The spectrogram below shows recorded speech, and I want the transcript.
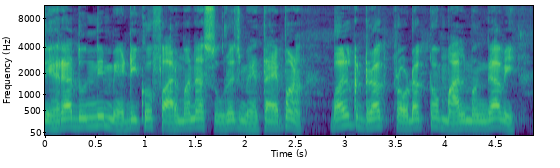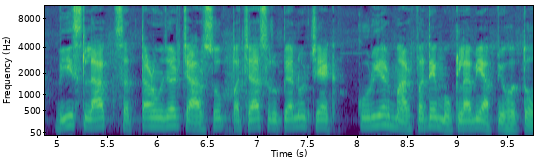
દહેરાદૂનની મેડિકો ફાર્માના સૂરજ મહેતાએ પણ બલ્ક ડ્રગ પ્રોડક્ટનો માલ મંગાવી વીસ લાખ સત્તાણું હજાર ચારસો પચાસ રૂપિયાનો ચેક કુરિયર મારફતે મોકલાવી આપ્યો હતો.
